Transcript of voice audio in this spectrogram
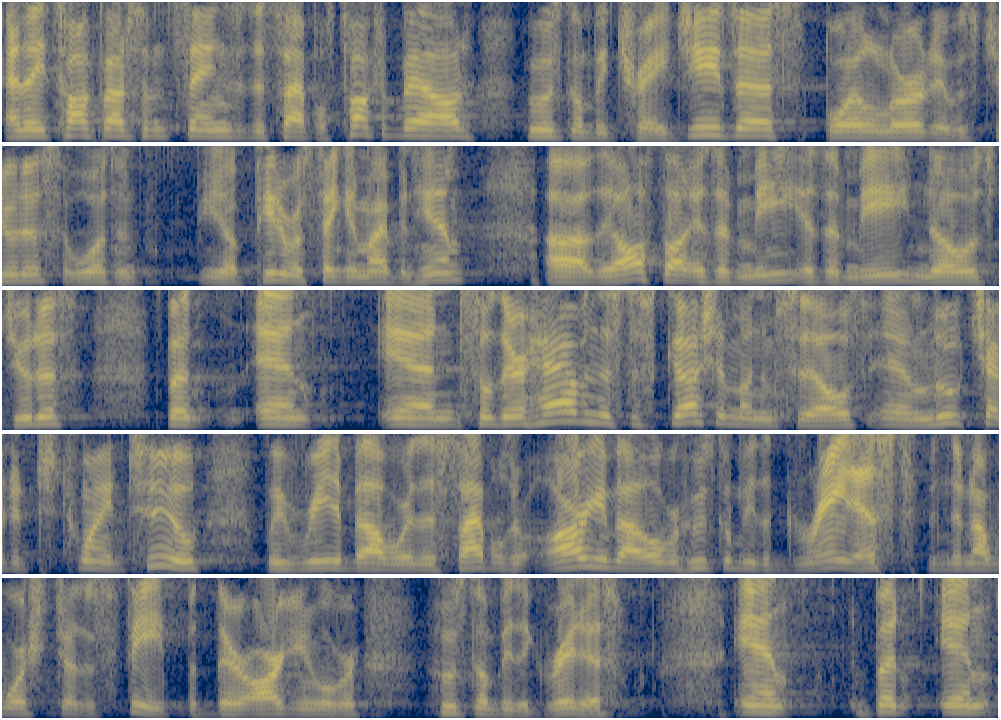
And they talked about some things the disciples talked about, who was going to betray Jesus. Spoiler alert, it was Judas. It wasn't, you know, Peter was thinking it might have been him. Uh, they all thought, is it me? Is it me? No, it's Judas. But, and and so they're having this discussion among themselves. In Luke chapter 22, we read about where the disciples are arguing about over who's going to be the greatest. And they're not washing each other's feet, but they're arguing over who's going to be the greatest. And but in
